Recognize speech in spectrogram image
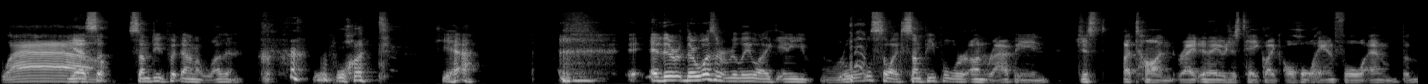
Wow. Yeah, so, some dude put down eleven. what? yeah. And there there wasn't really like any rules. So like some people were unwrapping just a ton, right? And they would just take like a whole handful and the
